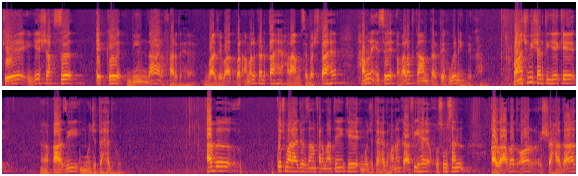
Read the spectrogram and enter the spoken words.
کہ یہ شخص ایک دیندار فرد ہے، واجبات پر عمل کرتا ہے، حرام سے بچتا ہے۔ ہم نے اسے غلط کام کرتے ہوئے نہیں دیکھا۔ پانچویں شرط یہ کہ قاضی مجتہد ہو۔ اب کچھ مراج الزام فرماتے ہیں کہ مجتہد ہونا کافی ہے، خصوصاً قضاوت اور شہادات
